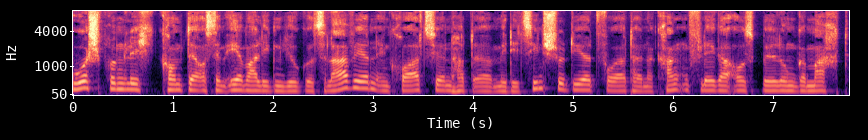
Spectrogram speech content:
Ursprünglich kommt er aus dem ehemaligen Jugoslawien. In Kroatien hat er Medizin studiert, vorher hat er eine Krankenpflegerausbildung gemacht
